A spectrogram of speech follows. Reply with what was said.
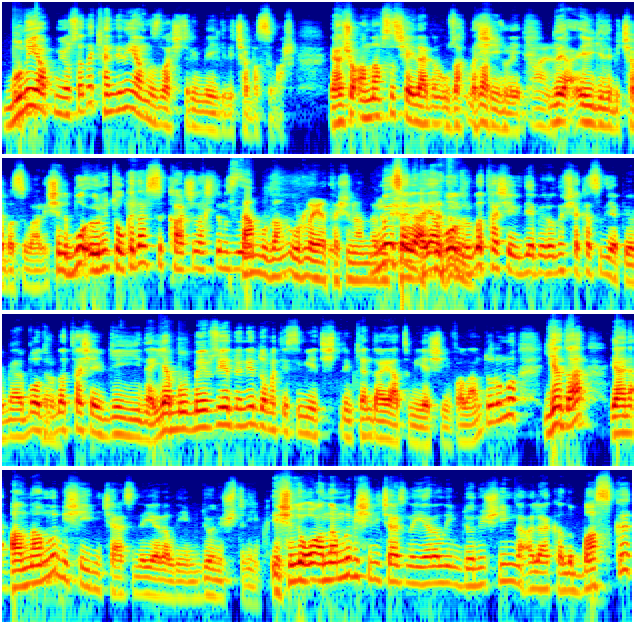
Bunu yapmıyorsa da kendini yalnızlaştırayımla ilgili çabası var. Yani şu anlamsız şeylerden uzaklaşayımla Uzak ilgili bir çabası var. Şimdi bu örüntü o kadar sık karşılaştığımız bir İstanbul'dan Urla'ya taşınanların Mesela ya Bodrum'da taş ev diye ben onun şakasını yapıyorum. Yani Bodrum'da taş ev geyiğine. Ya bu mevzuya dönüyor domatesimi yetiştireyim, kendi hayatımı yaşayayım falan durumu. Ya da yani anlamlı bir şeyin içerisinde yer alayım, dönüştüreyim. E şimdi o anlamlı bir şeyin içerisinde yer alayım, dönüşeyimle alakalı baskı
